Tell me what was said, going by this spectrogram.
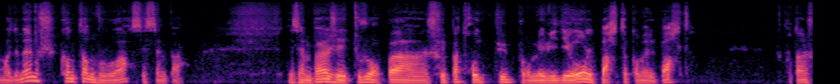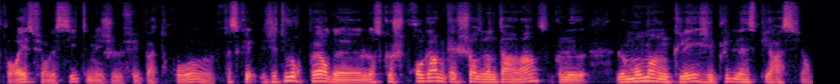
moi de même, je suis content de vous voir, c'est sympa. C'est sympa, j'ai toujours pas, je fais pas trop de pub pour mes vidéos, elles partent comme elles partent. Pourtant, je pourrais sur le site, mais je le fais pas trop parce que j'ai toujours peur de, lorsque je programme quelque chose longtemps avant, que le, le moment clé, j'ai plus de l'inspiration.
